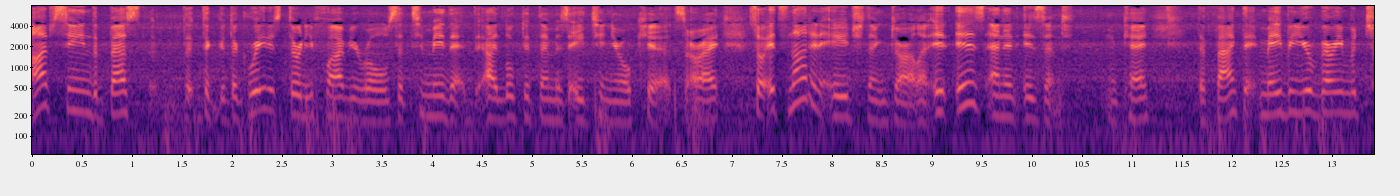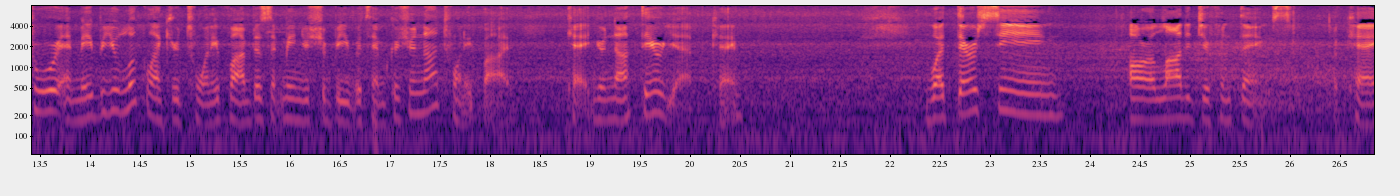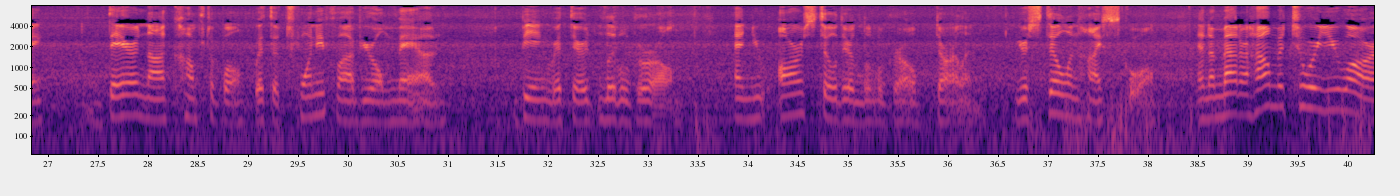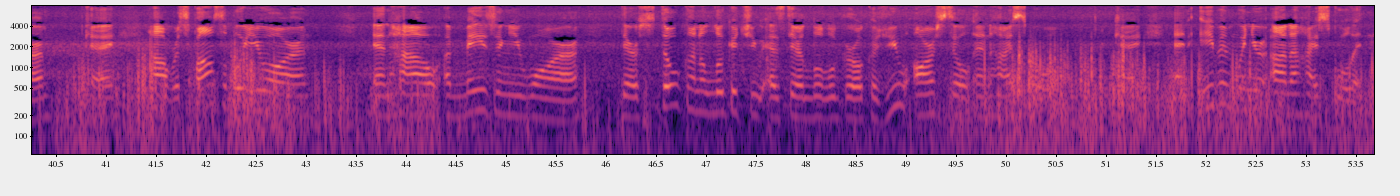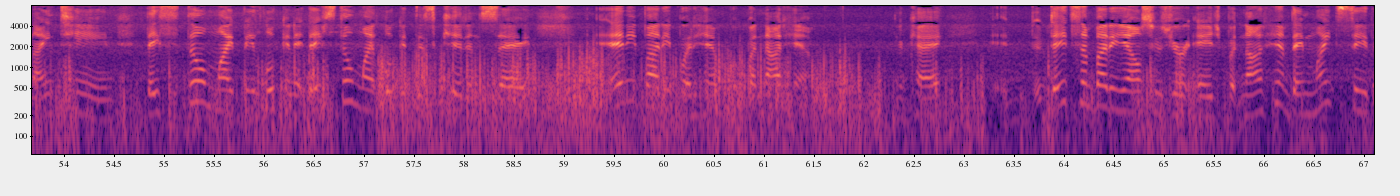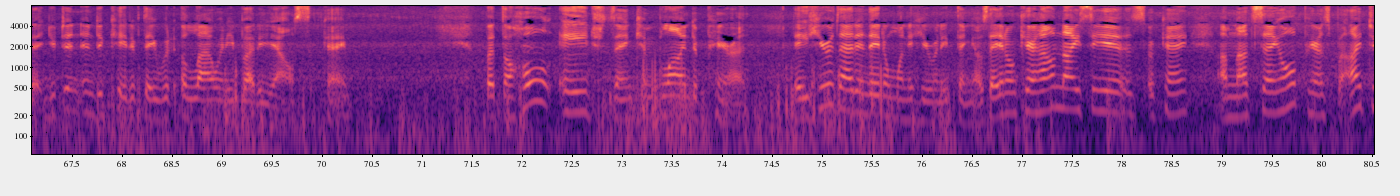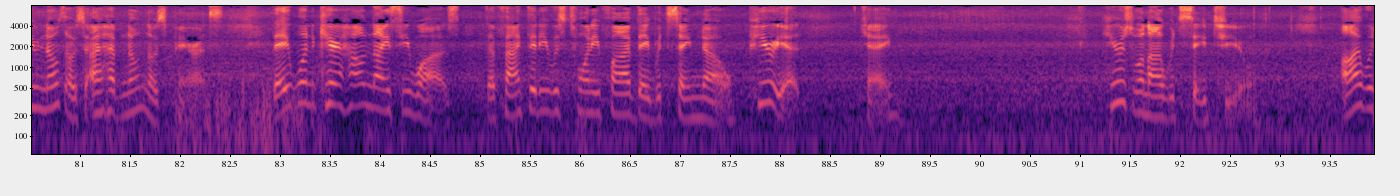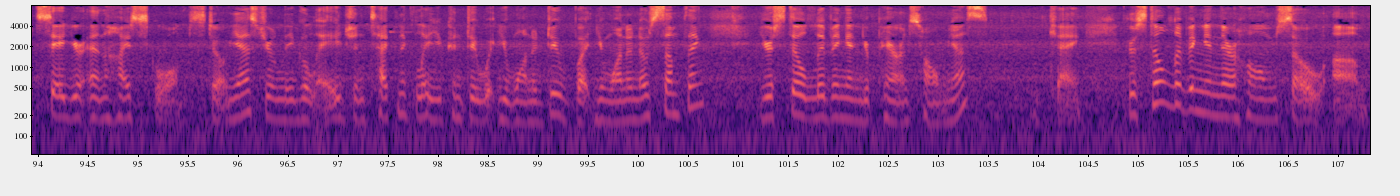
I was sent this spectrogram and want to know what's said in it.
I've seen the best, the, the, the greatest 35 year olds that to me that I looked at them as 18 year old kids, all right? So it's not an age thing, darling. It is and it isn't, okay? The fact that maybe you're very mature and maybe you look like you're 25 doesn't mean you should be with him because you're not 25. Okay, you're not there yet. Okay. What they're seeing are a lot of different things. Okay. They're not comfortable with a 25 year old man being with their little girl. And you are still their little girl, darling. You're still in high school. And no matter how mature you are, okay, how responsible you are and how amazing you are, they're still going to look at you as their little girl because you are still in high school. Okay? And even when you're out of high school at 19, they still might be looking at, they still might look at this kid and say, anybody but him, but not him. Okay? Date somebody else who's your age, but not him. They might see that. You didn't indicate if they would allow anybody else. Okay? But the whole age thing can blind a parent. They hear that and they don't want to hear anything else. They don't care how nice he is, okay? I'm not saying all parents, but I do know those. I have known those parents. They wouldn't care how nice he was. The fact that he was 25, they would say no, period. Okay? Here's what I would say to you. I would say you're in high school still. Yes, you're legal age, and technically you can do what you want to do, but you want to know something? you're still living in your parents' home, yes? Okay. You're still living in their home, so um,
